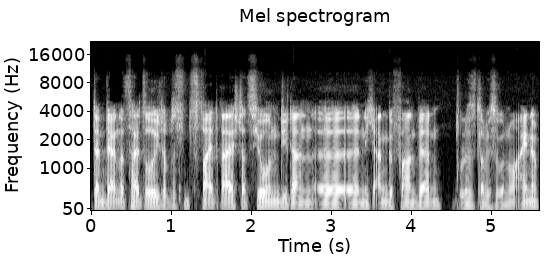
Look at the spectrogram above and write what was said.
dann wären das halt so, ich glaube, das sind zwei, drei Stationen, die dann äh, äh, nicht angefahren werden. Oder das ist, glaube ich, sogar nur eine.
